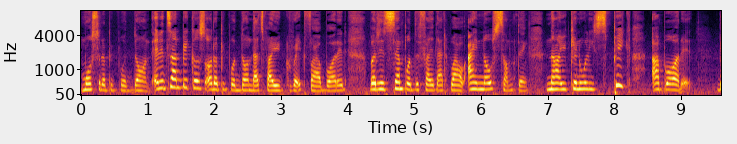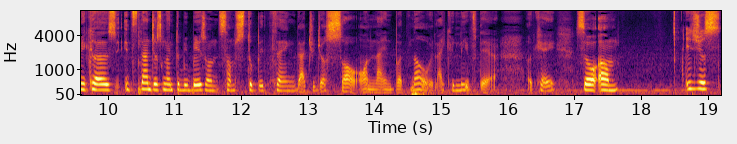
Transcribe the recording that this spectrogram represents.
most of the people don't. And it's not because other people don't that's why you're grateful about it but it's simple the fact that wow i know something. Now you can really speak about it because it's not just going to be based on some stupid thing that you just saw online but no like you live there okay? So um it's just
